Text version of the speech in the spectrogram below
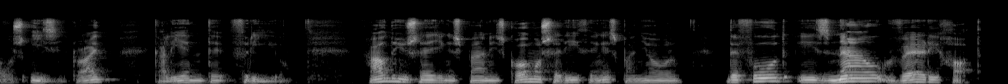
was easy, right? Caliente, frío. How do you say in Spanish? ¿Cómo se dice en español? The food is now very hot.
